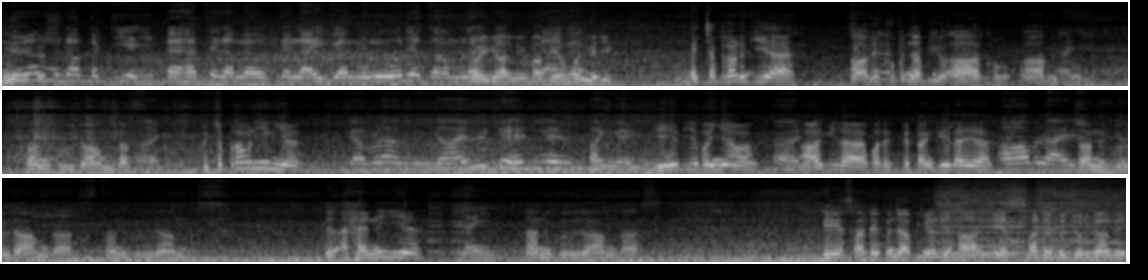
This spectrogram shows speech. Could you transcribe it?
ਮੇਰੀ ਮੁੰਡਾ ਬੱਜੀ ਹੈ ਜੀ ਪੈਸਾ ਤੇਰਾ ਮੈਂ ਉੱਤੇ ਲਾਈ ਗਿਆ ਮੈਨੂੰ ਉਹਦੇ ਗਮ ਨਾਲ ਕੋਈ ਗੱਲ ਨਹੀਂ ਬਾਬੇ ਹੁਣ ਮੇਰੀ ਇਹ ਚੱਪਲਾਂ ਨੂੰ ਕੀ ਆ ਆ ਵੇਖੋ ਪੰਜਾਬੀਓ ਆ ਆਖੋ ਆ ਵੇਖੋ। ਤੁਹਾਨੂੰ ਗੁਰੂ ਰਾਮਦਾਸ ਹਾਂਜੀ। ਕਿ ਚੱਪਲਾਂ ਵੀ ਨਹੀਂ ਹੈਗੀਆਂ? ਕਬੜਾ ਮੀਨਾ ਇਹ ਵੀ ਕਿਸੇ ਦੀਆਂ ਪਾਈਆਂ ਜੀ। ਕਿਸੇ ਦੀਆਂ ਪਈਆਂ ਵਾ? ਹਾਂਜੀ। ਆ ਕੀ ਲਾਇਆ ਪਰ ਲਾਏ ਆ? ਆਪ ਲਾਏ ਸੀ। ਧੰਨ ਗੁਰੂ ਰਾਮਦਾਸ ਧੰਨ ਗੁਰੂ ਰਾਮਦਾਸ ਤੇ ਹੈ ਨਹੀਂ ਗਿਆ ਨਹੀਂ। ਧੰਨ ਗੁਰੂ ਰਾਮਦਾਸ ਇਹ ਸਾਡੇ ਪੰਜਾਬੀਆਂ ਦੇ ਹਾਲ ਜੇ ਸਾਡੇ ਬਜ਼ੁਰਗਾਂ ਦੇ।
